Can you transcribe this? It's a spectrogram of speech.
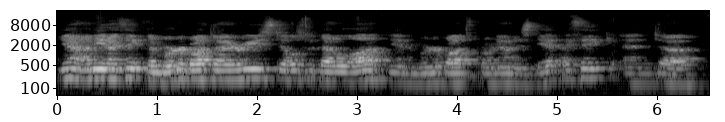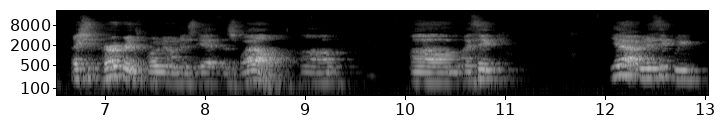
Yeah, I mean, I think the Murderbot Diaries deals with that a lot, and Murderbot's pronoun is it, I think, and uh, actually Peregrine's pronoun is it as well. Um, um, I think, yeah, I mean, I think we,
